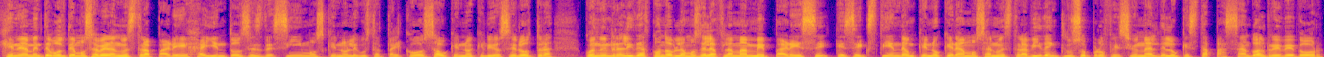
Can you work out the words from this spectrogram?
generalmente volteamos a ver a nuestra pareja y entonces decimos que no le gusta tal cosa o que no ha querido hacer otra, cuando en realidad cuando hablamos de la flama me parece que se extiende, aunque no queramos, a nuestra vida incluso profesional de lo que está pasando alrededor,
